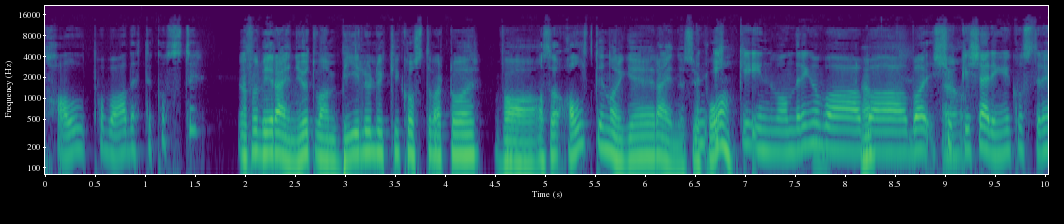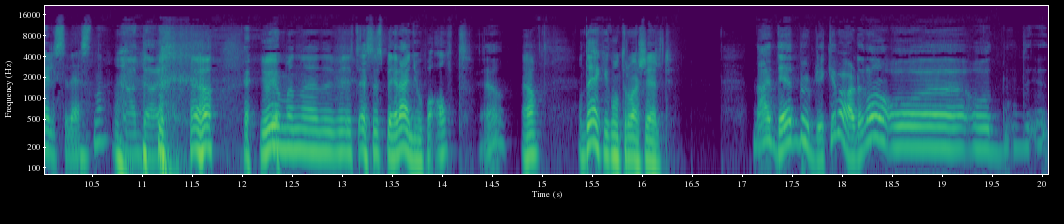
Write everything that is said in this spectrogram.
tall på hva dette koster. Ja, for vi regner jo ut hva en bilulykke koster hvert år. Hva, altså Alt i Norge regnes jo Men på. Men ikke innvandring, og hva, ja. hva, hva tjukke ja. kjerringer koster helsevesenet. Ja, ja. Jo, jo, men eh, SSB regner jo på alt. Ja. ja. Og det er ikke kontroversielt. Nei, det burde ikke være det, da. Og, og det,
